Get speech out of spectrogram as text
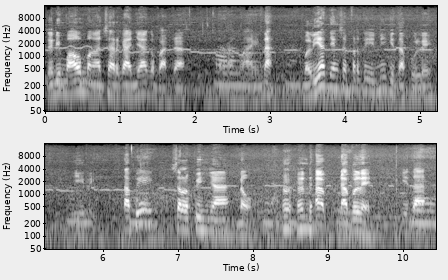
Jadi mau mengajarkannya kepada orang lain. Nah, melihat yang seperti ini kita boleh iri. Tapi selebihnya no, tidak boleh. Kita Ya, ya.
